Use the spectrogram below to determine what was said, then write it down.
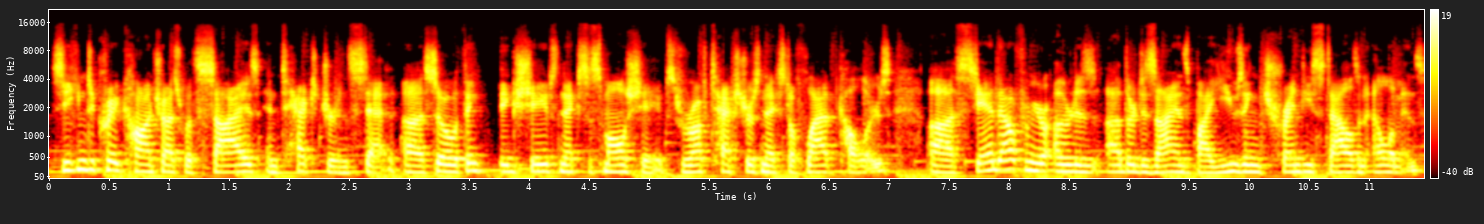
Seeking to create contrast with size and texture instead. Uh, so think big shapes next to small shapes, rough textures next to flat colors. Uh, stand out from your other, des other designs by using trendy styles and elements.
